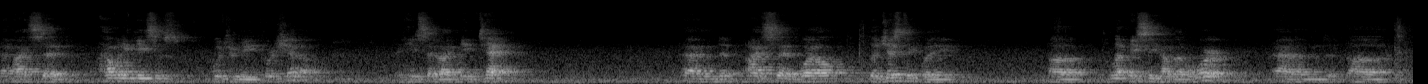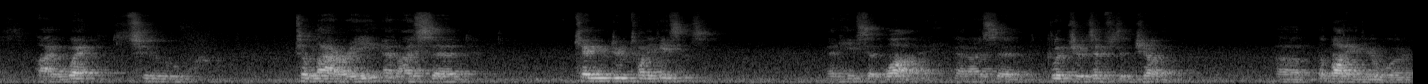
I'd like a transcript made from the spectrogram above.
And I said, how many pieces would you need for a show? And he said, I'd need 10. And I said, well, logistically, uh, let me see how that'll work. And uh, I went to, to Larry and I said, can you do 20 pieces? And he said, why? And I said, Glimcher is interested in showing uh, the body of your work.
